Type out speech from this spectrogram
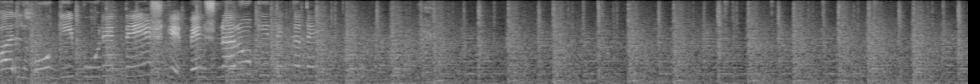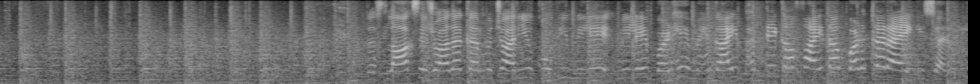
हल होगी पूरे देश के पेंशनरों की दिक्कतें। लाख से ज़्यादा कर्मचारियों को भी मिले मिले बढ़े महँगाई, भत्ते का फ़ायदा बढ़कर आएगी सैलरी।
